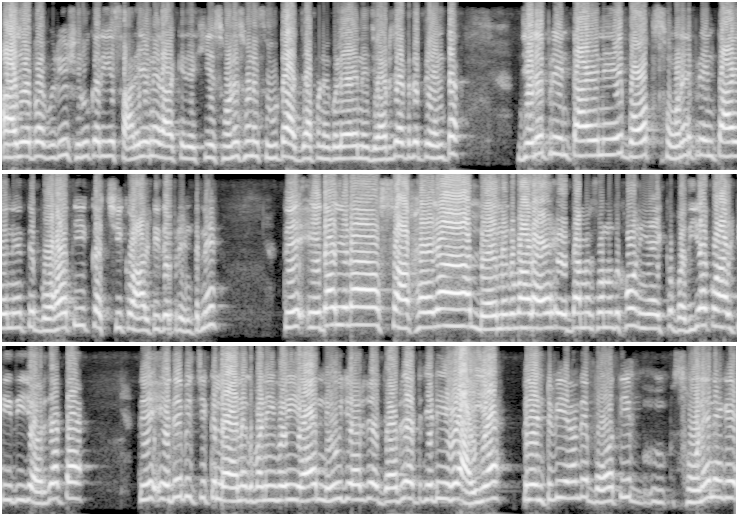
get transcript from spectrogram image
ਆ ਜਾਓ, ਆਪਾਂ ਵੀਡੀਓ ਸ਼ੁਰੂ ਕਰੀਏ, ਸਾਰੇ ਜਣੇ ਰਲ ਕੇ ਦੇਖੀਏ, ਸੋਹਣੇ ਸੋਹਣੇ ਸੂਟ ਅੱਜ ਆਪਣੇ ਕੋਲੇ ਆਏ ਨੇ ਜਾਰਜਟ ਦੇ ਪ੍ਰਿੰਟ ਜਿਹੜੇ ਪ੍ਰਿੰਟ ਆਏ ਨੇ, ਇਹ ਬਹੁਤ ਸੋਹਣੇ ਪ੍ਰਿੰਟ ਆਏ ਨੇ ਤੇ ਬਹੁਤ ਹੀ ਇੱਕ ਅੱਛੀ ਕੁਆਲਿਟੀ ਦੇ ਪ੍ਰਿੰਟ ਨੇ। ਤੇ ਇਹਦਾ ਜਿਹੜਾ ਸਫ ਹੈਗਾ ਲਾਈਨਿੰਗ ਵਾਲਾ ਹੈ ਇਦਾਂ ਮੈਂ ਤੁਹਾਨੂੰ ਦਿਖਾਉਣੀ ਹੈ, ਇੱਕ ਵਧੀਆ ਕੁਆਲਿਟੀ ਦੀ ਜਾਰਜਟ ਹੈ। ਤੇ ਇਹਦੇ ਵਿੱਚ ਇੱਕ ਲਾਈਨਿੰਗ ਬਣੀ ਹੋਈ ਹੈ ਨਿਊ ਜਾਰਜਟ ਜਿਹੜੀ ਇਹ ਆਈ ਹੈ ਪ੍ਰਿੰਟ ਵੀ ਇਹਨਾਂ ਦੇ ਬਹੁਤ ਹੀ ਸੋਹਣੇ ਨੇਗੇ।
